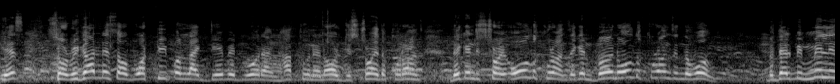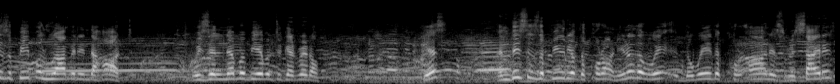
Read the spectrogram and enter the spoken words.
Yes, so regardless of what people like David Wood and Hatun and all destroy the Quran, they can destroy all the Qurans, they can burn all the Qurans in the world. But there'll be millions of people who have it in the heart, which they'll never be able to get rid of. Yes? And this is the beauty of the Quran. You know the way the way the Quran is recited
